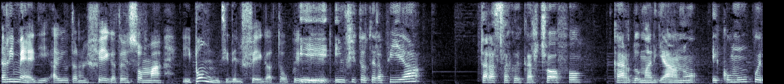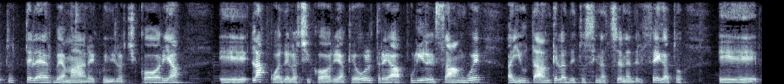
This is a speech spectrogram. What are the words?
rimedi aiutano il fegato? Insomma i punti del fegato quindi in fitoterapia, tarassaco e carciofo, cardo mariano e comunque tutte le erbe amare, quindi la cicoria, e l'acqua della cicoria che oltre a pulire il sangue aiuta anche la detossinazione del fegato e-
